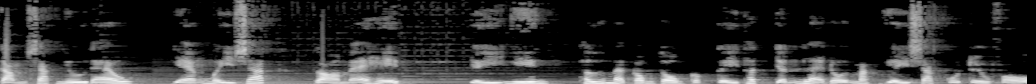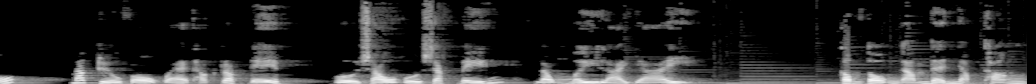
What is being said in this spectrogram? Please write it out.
cầm sắc như đao, dạng mì sắc, gò má hẹp. Dĩ nhiên, thứ mà công tôn cực kỳ thích chỉnh là đôi mắt dị sắc của triệu phổ. Mắt triệu phổ quả thật rất đẹp, vừa sâu vừa sắc bén, lông mi lại dài. Công tôn ngẫm đến nhập thần,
